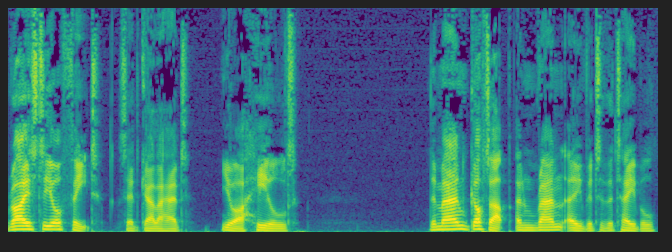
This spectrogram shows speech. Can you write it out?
Rise to your feet, said Galahad. You are healed. The man got up and ran over to the table.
